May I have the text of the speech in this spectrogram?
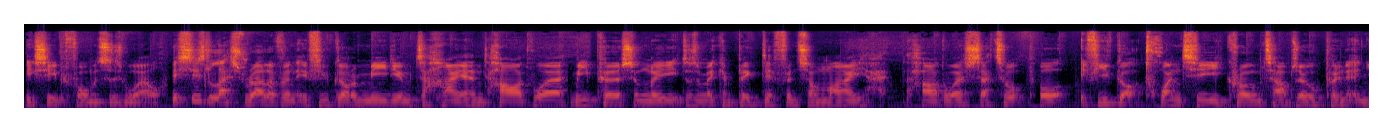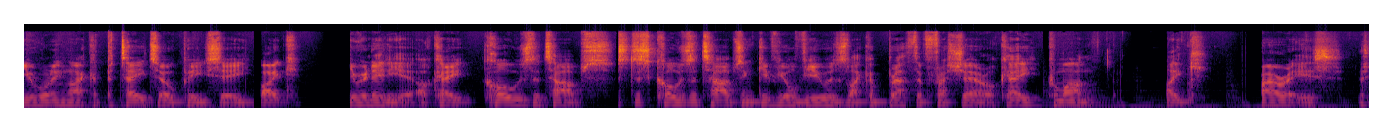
PC performance as well. This is less relevant if you've got a medium to high-end hardware. Me personally, it doesn't make a big difference on my hardware setup, but if you've got 20 Chrome tabs open and you're running like a potato PC, like you're an idiot, okay? Close the tabs. Just close the tabs and give your viewers like a breath of fresh air, okay? Come on. Like, priorities.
